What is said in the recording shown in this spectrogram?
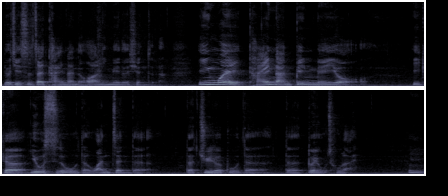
尤其是在台南的话，你没得选择，因为台南并没有一个 U 十五的完整的的俱乐部的的队伍出来。嗯，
